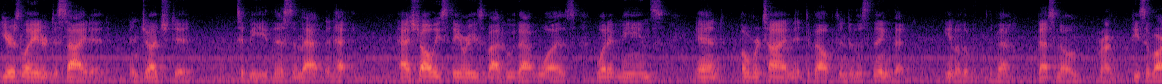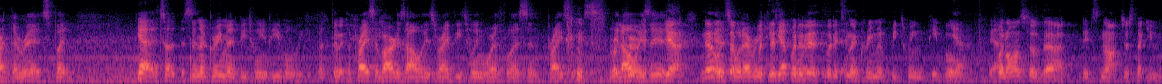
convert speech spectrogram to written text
years later decided and judged it to be this and that and ha- hashed all these theories about who that was, what it means, and over time it developed into this thing that, you know, the, the be- best known Right. piece of art there is. But yeah, it's a, it's an agreement between people. But the, the price of art is always right between worthless and priceless. it always is. Yeah, no, And it's so- whatever you can this- get for but it. it is, but it's an agreement between people. Yeah, yeah. But also that it's not just that you,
